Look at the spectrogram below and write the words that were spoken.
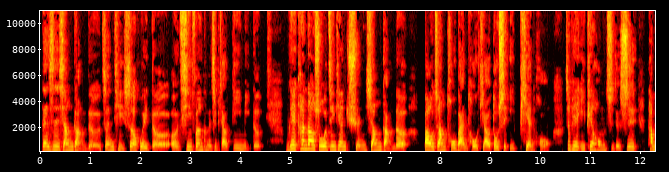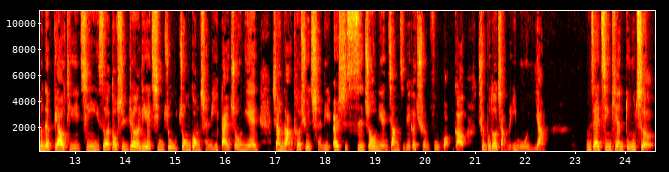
但是香港的整体社会的呃气氛可能是比较低迷的。我们可以看到说，今天全香港的。报章头版头条都是一片红，这篇一片红指的是他们的标题清一色都是热烈庆祝中共成立一百周年，香港特区成立二十四周年这样子的一个全副广告，全部都长得一模一样。那么在今天，读者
